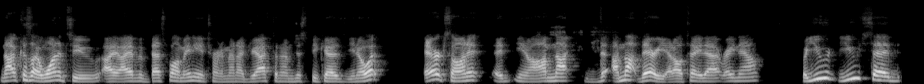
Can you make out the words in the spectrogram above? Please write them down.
not because I wanted to. I, I, have a best ball mania tournament. I drafted him just because you know what, Eric's on it. it. You know, I'm not. I'm not there yet. I'll tell you that right now. But you you said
